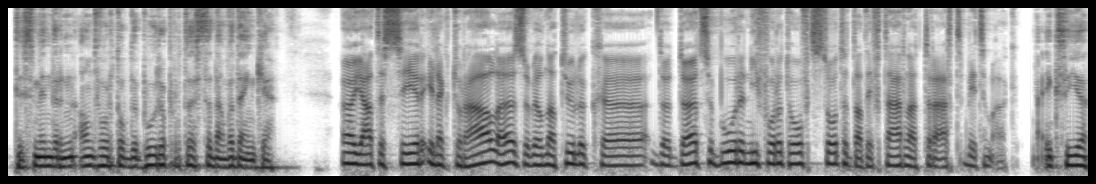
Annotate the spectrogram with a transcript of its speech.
Het is minder een antwoord op de boerenprotesten dan we denken. Uh, ja, het is zeer electoraal. Hè. Ze wil natuurlijk uh, de Duitse boeren niet voor het hoofd stoten. Dat heeft daar uiteraard mee te maken. ik, zie je,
